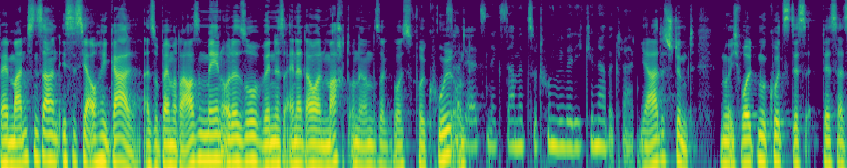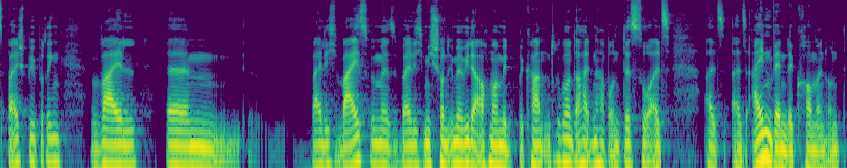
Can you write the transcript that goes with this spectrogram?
Bei manchen Sachen ist es ja auch egal. Also beim Rasenmähen oder so, wenn es einer dauernd macht und der andere sagt, boah, ist voll cool. Das hat ja jetzt nichts damit zu tun, wie wir die Kinder begleiten. Ja, das stimmt. Nur ich wollte nur kurz das, das als Beispiel bringen, weil, ähm, weil ich weiß, man, weil ich mich schon immer wieder auch mal mit Bekannten drüber unterhalten habe und das so als, als, als Einwände kommen. Und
